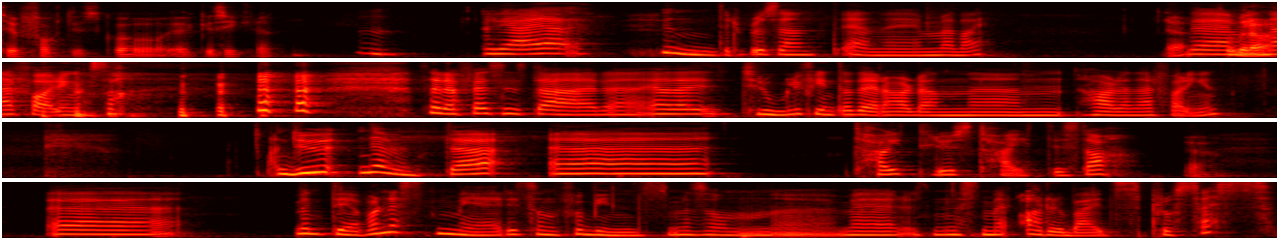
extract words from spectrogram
til faktisk å øke sikkerheten. Jeg er 100% enig med deg. Ja, Det er min erfaring også. så er derfor jeg synes det, er, ja, det er utrolig fint at dere har den, eh, har den erfaringen. Du nevnte eh, tight, loose, tight i stad. Ja. Eh, men det var nesten mer i sånn forbindelse med sånn eh, mer, nesten mer arbeidsprosess.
